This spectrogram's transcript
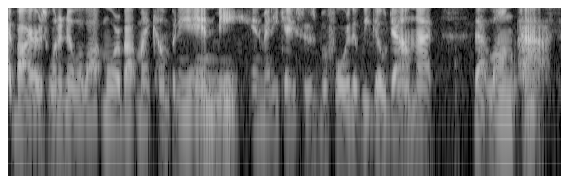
My buyers want to know a lot more about my company and me in many cases before that we go down that that long path.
